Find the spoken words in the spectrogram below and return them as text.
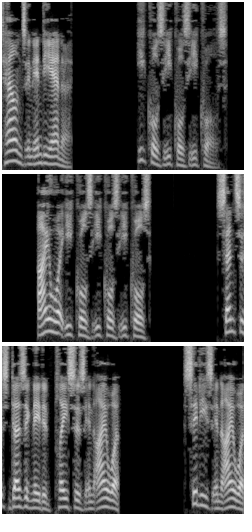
Towns in Indiana. Iowa Census-designated places in Iowa. Cities in Iowa.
